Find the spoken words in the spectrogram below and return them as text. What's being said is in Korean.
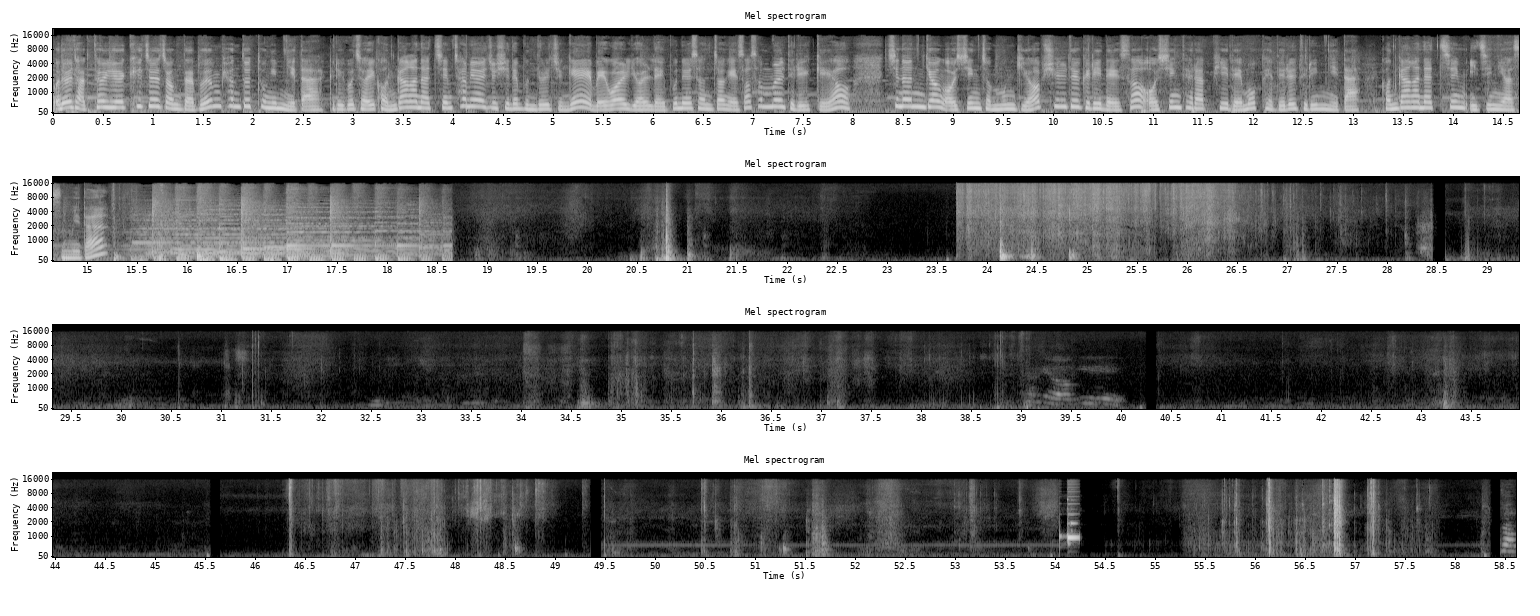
오늘 닥터유의 퀴즈 정답은 편두통입니다. 그리고 저희 건강한 아침 참여해주시는 분들 중에 매월 14분을 선정해서 선물 드릴게요. 친환경 어싱 전문기업 쉴드그린에서 어싱 테라피 네모 패드를 드립니다. 건강한 아침 이진이었습니다. 知道。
